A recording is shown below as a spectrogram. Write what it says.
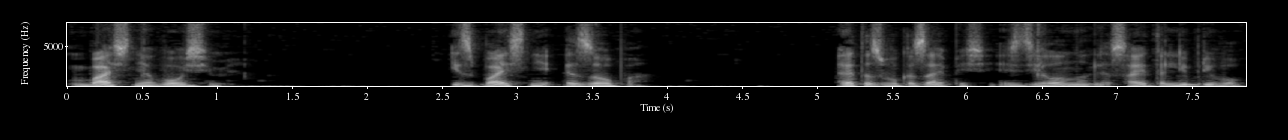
Басня 8 Из басни Эзопа Эта звукозапись сделана для сайта LibriVox.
